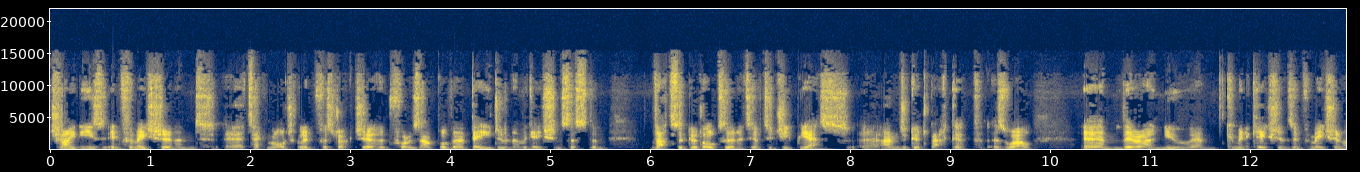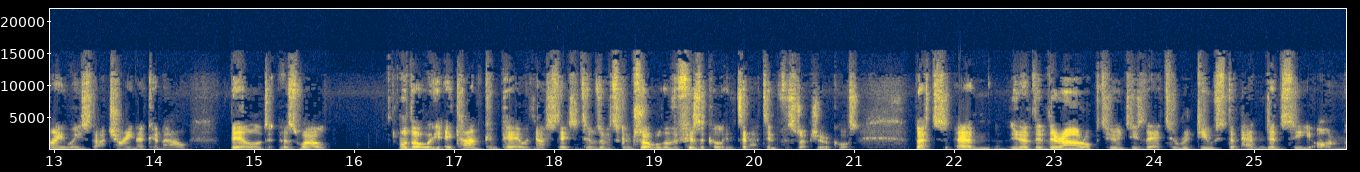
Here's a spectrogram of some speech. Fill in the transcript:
Chinese information and uh, technological infrastructure. For example, the Beidou navigation system. That's a good alternative to GPS uh, and a good backup as well. Um, there are new um, communications information highways that China can now build as well although it, can't compare with the United States in terms of its control of the physical internet infrastructure, of course. But um, you know, th- there are opportunities there to reduce dependency on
